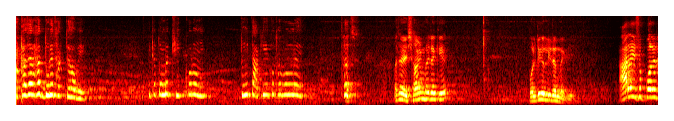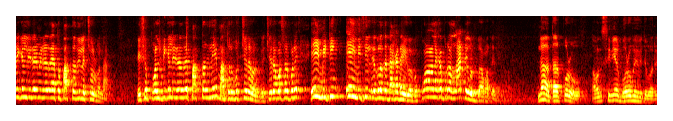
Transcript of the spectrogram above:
এক হাজার হাত দূরে থাকতে হবে। এটা তোমরা ঠিক করোনি তুমি তাকে কথা বললে। আচ্ছা এই শামীম ভাইটা কে? পলিটিক্যাল লিডার নাকি? আর এইসব পলিটিক্যাল লিডার মিডার এত পাত্তা দিলে চলবে না। এইসব পলিটিক্যাল লিডারের পাত্তা দিলে মাথার উপর চেড়ে উঠবে চেরে বসার পরে এই মিটিং এই মিছিল এগুলোতে ডাকাডাকি করব। পড়ালেখা পুরো লাটে উঠবে আমাদের। না তারপরও আমাদের সিনিয়র বড় ভাই হতে পারে।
